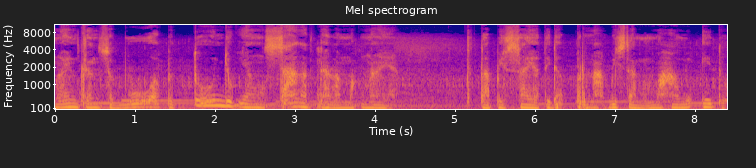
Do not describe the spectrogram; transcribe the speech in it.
melainkan sebuah petunjuk yang sangat dalam maknanya. Tetapi saya tidak pernah bisa memahami itu.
